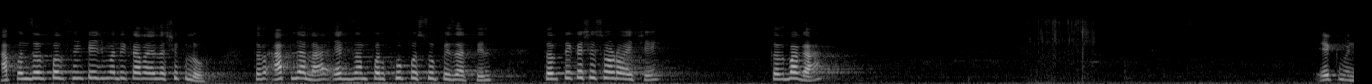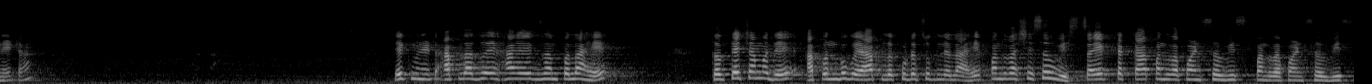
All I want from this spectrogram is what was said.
आपण जर पर्सेंटेजमध्ये करायला शिकलो तर आपल्याला एक्झाम्पल खूपच सोपे जातील. तर ते कसे सोडवायचे? तर बघा. एक मिनिट हा. एक मिनिट आपला जो हा एक्झाम्पल आहे तर त्याच्यामध्ये आपण बघूया आपलं कुठं चुकलेलं आहे. पंधराशे सव्वीसचा एक टक्का पंधरा पॉईंट सव्वीस पंधरा पॉईंट सव्वीस.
